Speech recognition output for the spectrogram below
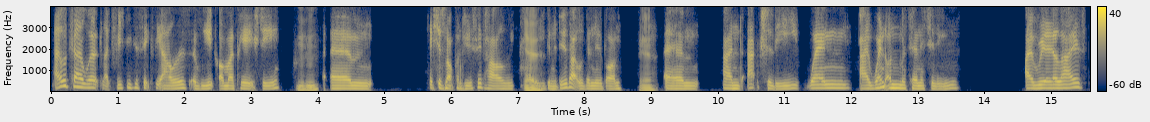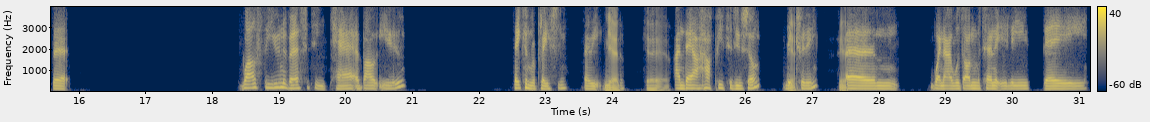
I would say I worked like fifty to sixty hours a week on my PhD. hmm Um, it's just not conducive. How, how Yeah. are you going to do that with a newborn? Yeah. Um, and actually, when I went on maternity leave, I realized that whilst the university care about you, they can replace you very easily. Yeah. Yeah. Yeah. And they are happy to do so, Yeah. literally. Um, when I was on maternity leave, they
